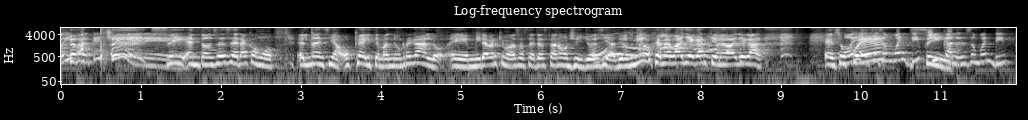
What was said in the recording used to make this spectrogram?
Oye, pero qué chévere. Sí, entonces era como, él me decía, ok, te mandé un regalo, eh, mira a ver qué me vas a hacer esta noche. Y yo decía, Dios mío, ¿qué me va a llegar? ¿Qué me va a llegar? Eso Oye, fue... ese es un buen tip, sí, chicas, ese es un buen tip.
